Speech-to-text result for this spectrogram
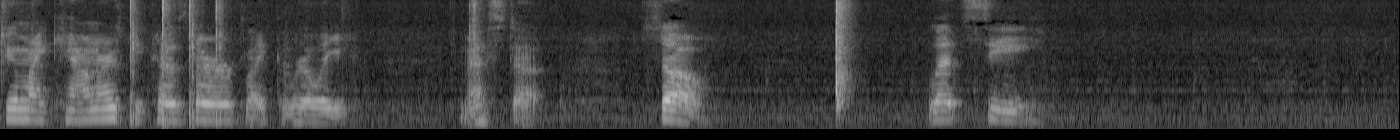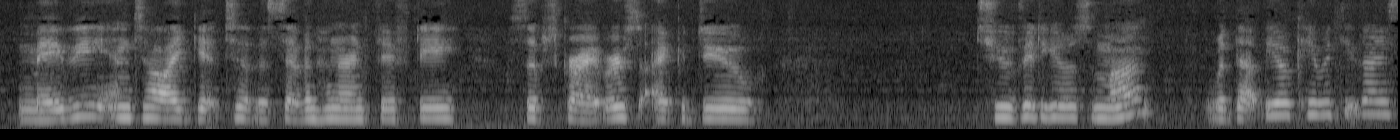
do my counters because they're like really messed up. So, let's see. Maybe until I get to the 750 subscribers, I could do two videos a month would that be okay with you guys?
